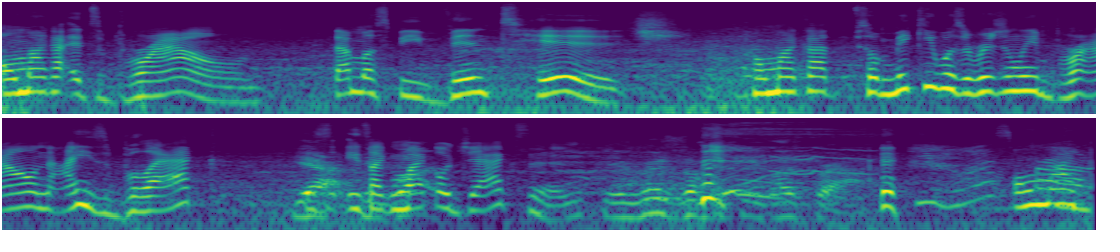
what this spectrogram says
Oh my god, it's brown. That must be vintage. Oh my god, so Mickey was originally brown, now he's black? Yeah, He's, he's he like was. Michael Jackson. The original Mickey was brown. He was Oh my brown.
